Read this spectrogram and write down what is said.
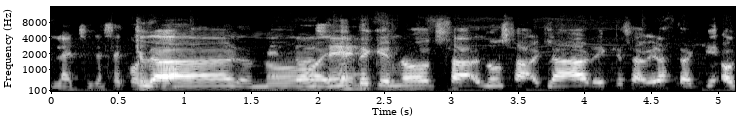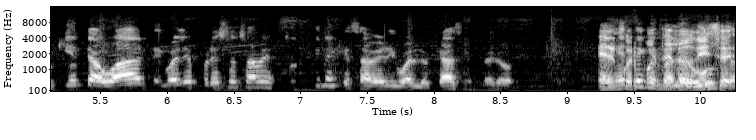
la chica se cortó. Claro, no, Entonces- hay gente que no sabe, no sabe, claro, hay que saber hasta quién, o quién te aguanta, igual es por eso sabes, tú tienes que saber igual lo que haces, pero El cuerpo que te no lo dice.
